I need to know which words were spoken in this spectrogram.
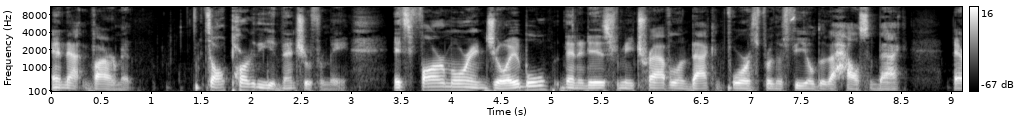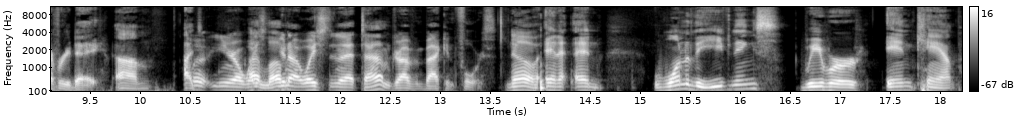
in that environment. It's all part of the adventure for me. It's far more enjoyable than it is for me traveling back and forth from the field to the house and back every day. Um, I, well, you know, waste, you're not wasting that time driving back and forth. No, and and one of the evenings we were in camp,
